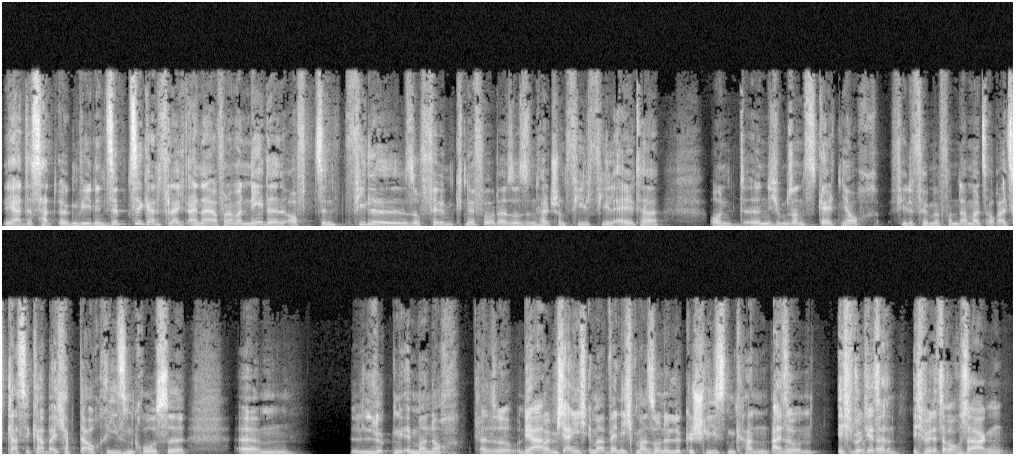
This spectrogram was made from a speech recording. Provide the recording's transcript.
ja, das hat irgendwie in den 70ern vielleicht einer erfunden. Aber nee, da, oft sind viele so Filmkniffe oder so sind halt schon viel, viel älter. Und äh, nicht umsonst gelten ja auch viele Filme von damals auch als Klassiker. Aber ich habe da auch riesengroße ähm, Lücken immer noch. Also und Ja. freue mich eigentlich immer, wenn ich mal so eine Lücke schließen kann. Also Ähm, ich würde jetzt, ich würde jetzt aber auch sagen,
